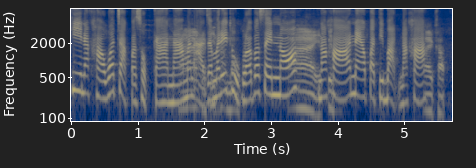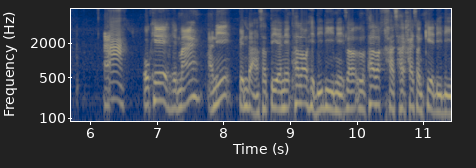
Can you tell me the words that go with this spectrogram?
พี่ๆนะคะ ว่าจากประสบการณ์นะใช่มันอาจจะไม่ได้ถูกร้อยเปอร์เซ็นต์เนาะใช่ นะคะ แนวปฏิบัตินะคะ ใช่ครับ อะ อะ โอเคเห็นไหมอันนี้เป็นด่างสเตียเนี่ยถ้าเราเห็นดีๆเนี่ยเราถ้าเราใครใครสังเกตดี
